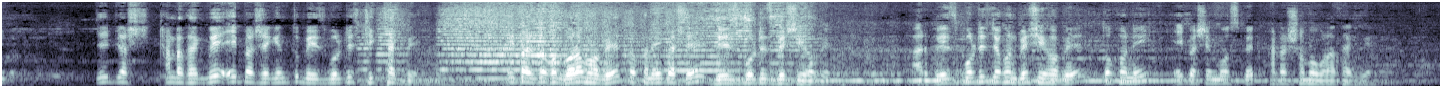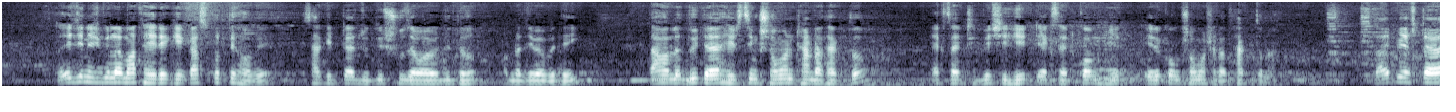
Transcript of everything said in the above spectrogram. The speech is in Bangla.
যেই পাশ ঠান্ডা থাকবে, এই পাশে কিন্তু বেস ভোল্টেজ ঠিক থাকবে। এই পাশ যখন গরম হবে, তখন এই পাশে বেস ভোল্টেজ বেশি হবে। আর বেস ভোল্টেজ যখন বেশি হবে, তখনই এই পাশে মসপেট ফাটার সম্ভাবনা থাকবে। তো এই জিনিসগুলো মাথায় রেখে কাজ করতে হবে। সার্কিটটা যদি সোজাভাবে দিত, আমরা যেভাবে দেই, তাহলে দুইটা হিটসিং সমান ঠান্ডা থাকতো। এক সাইড বেশি হিট এক সাইড কম হিট এরকম সমস্যাটা থাকতো না। আইপিএসটা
